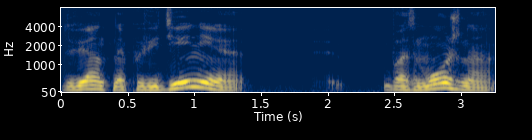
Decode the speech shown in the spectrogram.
Девиантное поведение возможно,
